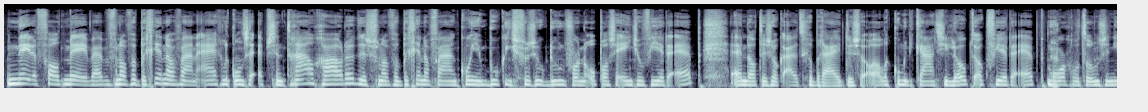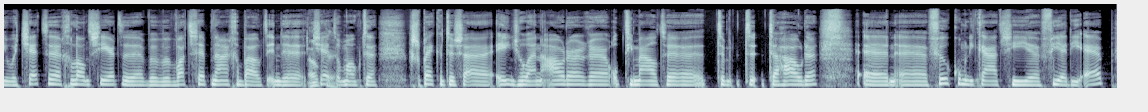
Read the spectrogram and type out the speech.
Nee, dat valt mee. We hebben vanaf het begin af aan eigenlijk onze app centraal gehouden. Dus vanaf het begin af aan kon je een boekingsverzoek doen voor een oppas angel via de app. En dat is ook uitgebreid. Dus alle communicatie loopt ook via de app. Morgen wordt onze nieuwe chat uh, gelanceerd. Uh, hebben we WhatsApp nagebouwd in de chat okay. om ook de gesprekken tussen angel en ouder optimaal te, te, te, houden. En veel communicatie via die app.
